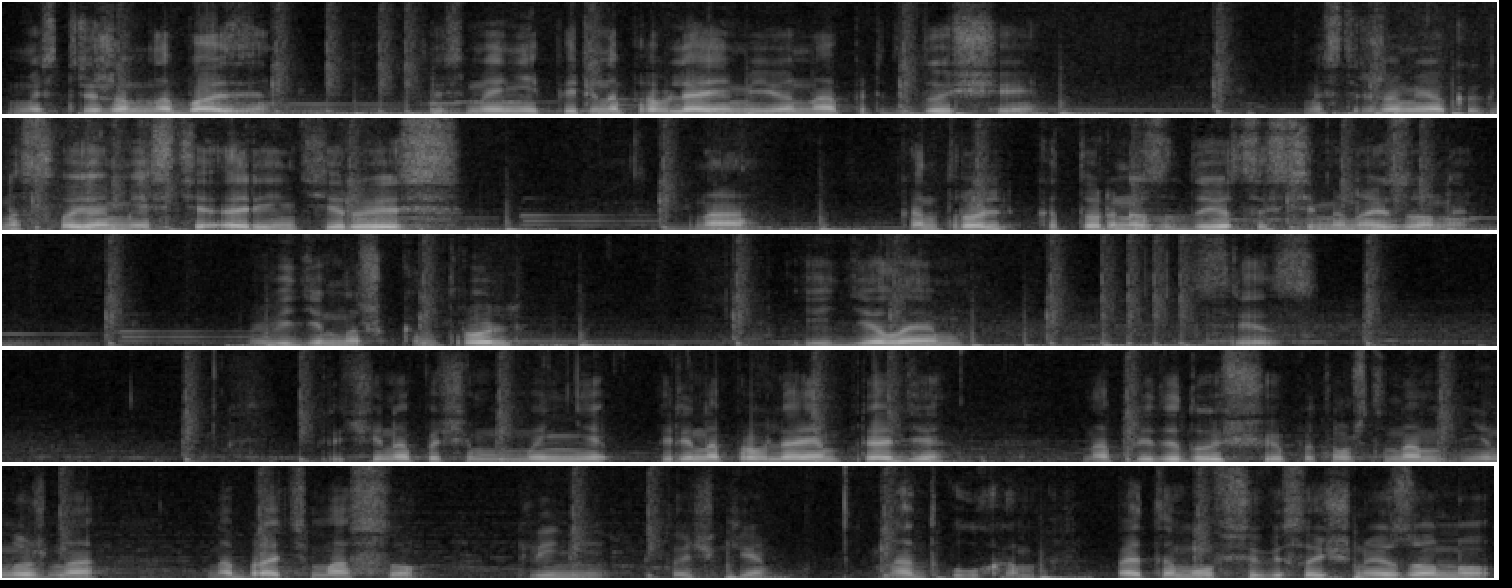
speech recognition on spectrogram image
мы стрижем на базе. То есть мы не перенаправляем ее на предыдущие, мы стрижем ее как на своем месте, ориентируясь на контроль, который нас задается с теменной зоны. Мы видим наш контроль и делаем срез. Причина, почему мы не перенаправляем пряди на предыдущую, потому что нам не нужно набрать массу к линии к точке над ухом. Поэтому всю височную зону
